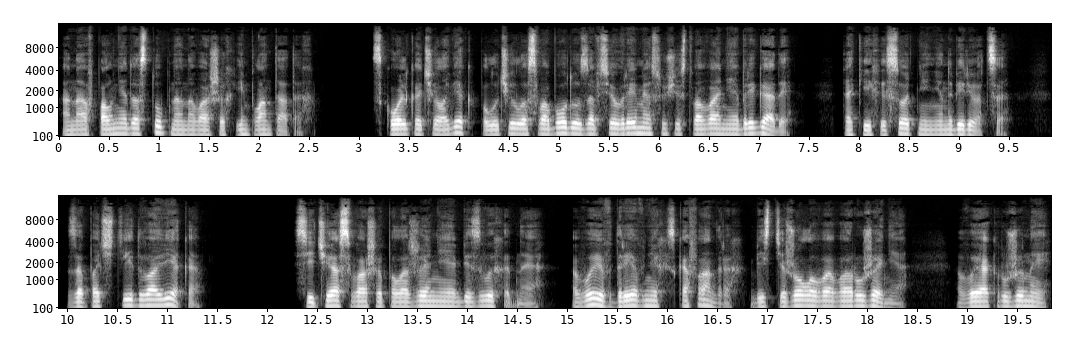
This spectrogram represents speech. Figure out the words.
она вполне доступна на ваших имплантатах. Сколько человек получило свободу за все время существования бригады? Таких и сотни не наберется. За почти два века. Сейчас ваше положение безвыходное. Вы в древних скафандрах, без тяжелого вооружения. Вы окружены,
